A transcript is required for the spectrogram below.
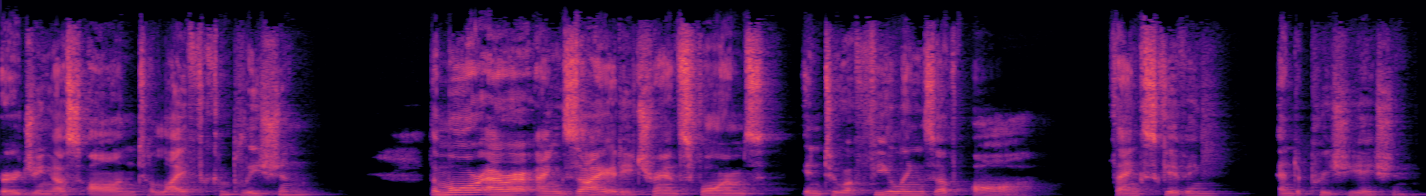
urging us on to life completion, the more our anxiety transforms into feelings of awe thanksgiving, and appreciation.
